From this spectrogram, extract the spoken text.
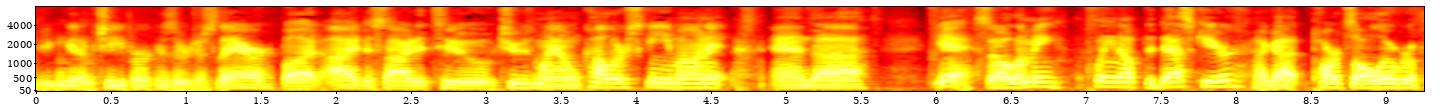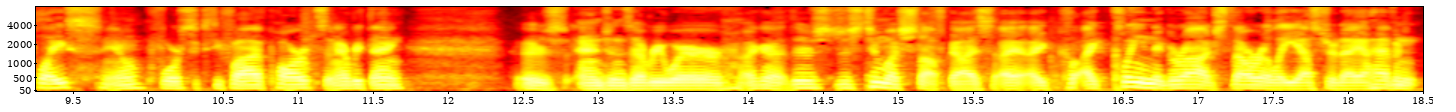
you can get them cheaper because they're just there. But I decided to choose my own color scheme on it. And, uh, yeah, so let me clean up the desk here. I got parts all over the place, you know, 465 parts and everything. There's engines everywhere. I got there's just too much stuff, guys. I, I, I cleaned the garage thoroughly yesterday. I haven't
